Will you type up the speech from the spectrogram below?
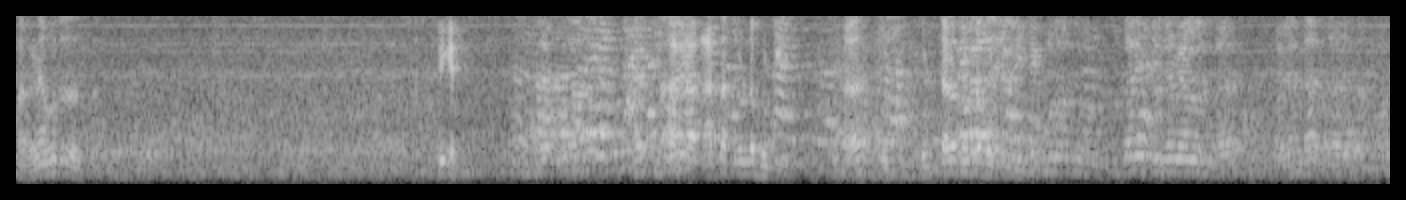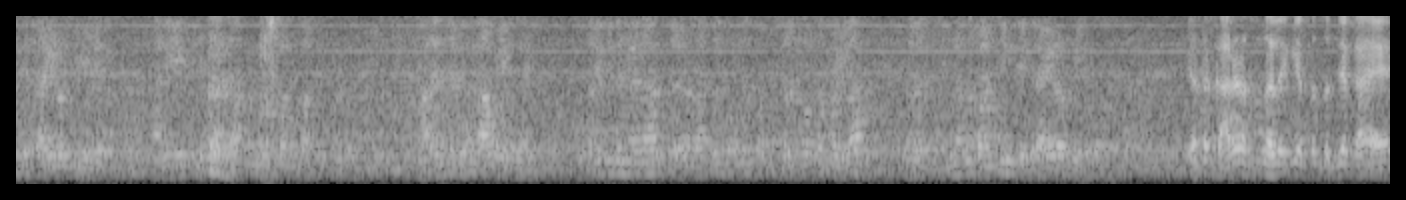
मागण्या होतच असतात. ठीक आहे. आता आता तोंड फुटली. हां? फुटताना तोंड फुटली पहिल्यांदा आणि याचं कारण असं झालं की आता सध्या काय आहे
